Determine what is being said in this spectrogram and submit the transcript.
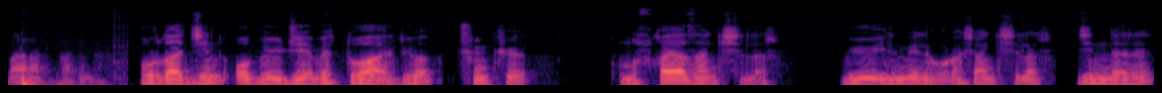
bağladık kadına. Burada cin o büyücüye beddua ediyor. Çünkü muska yazan kişiler, büyü ilmiyle uğraşan kişiler cinleri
